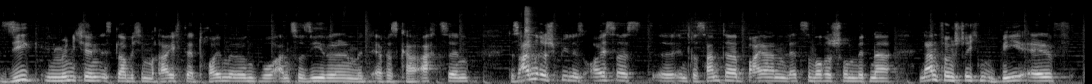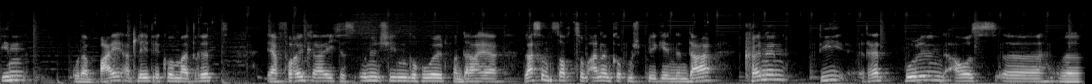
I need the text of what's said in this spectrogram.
Sieg in München ist, glaube ich, im Reich der Träume irgendwo anzusiedeln mit FSK 18. Das andere Spiel ist äußerst äh, interessanter. Bayern letzte Woche schon mit einer, in Anführungsstrichen, B11 in oder bei Atletico Madrid erfolgreiches Unentschieden geholt. Von daher, lass uns doch zum anderen Gruppenspiel gehen, denn da können die Red Bullen aus, äh, oder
